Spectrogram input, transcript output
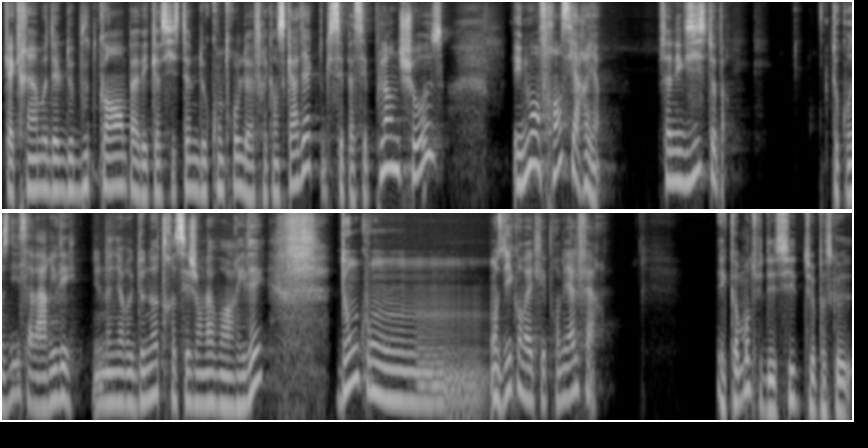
qui a créé un modèle de bootcamp avec un système de contrôle de la fréquence cardiaque. Donc il s'est passé plein de choses. Et nous, en France, il y a rien. Ça n'existe pas. Donc on se dit, ça va arriver. D'une manière ou d'une autre, ces gens-là vont arriver. Donc on, on se dit qu'on va être les premiers à le faire. Et comment tu décides tu vois, Parce que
